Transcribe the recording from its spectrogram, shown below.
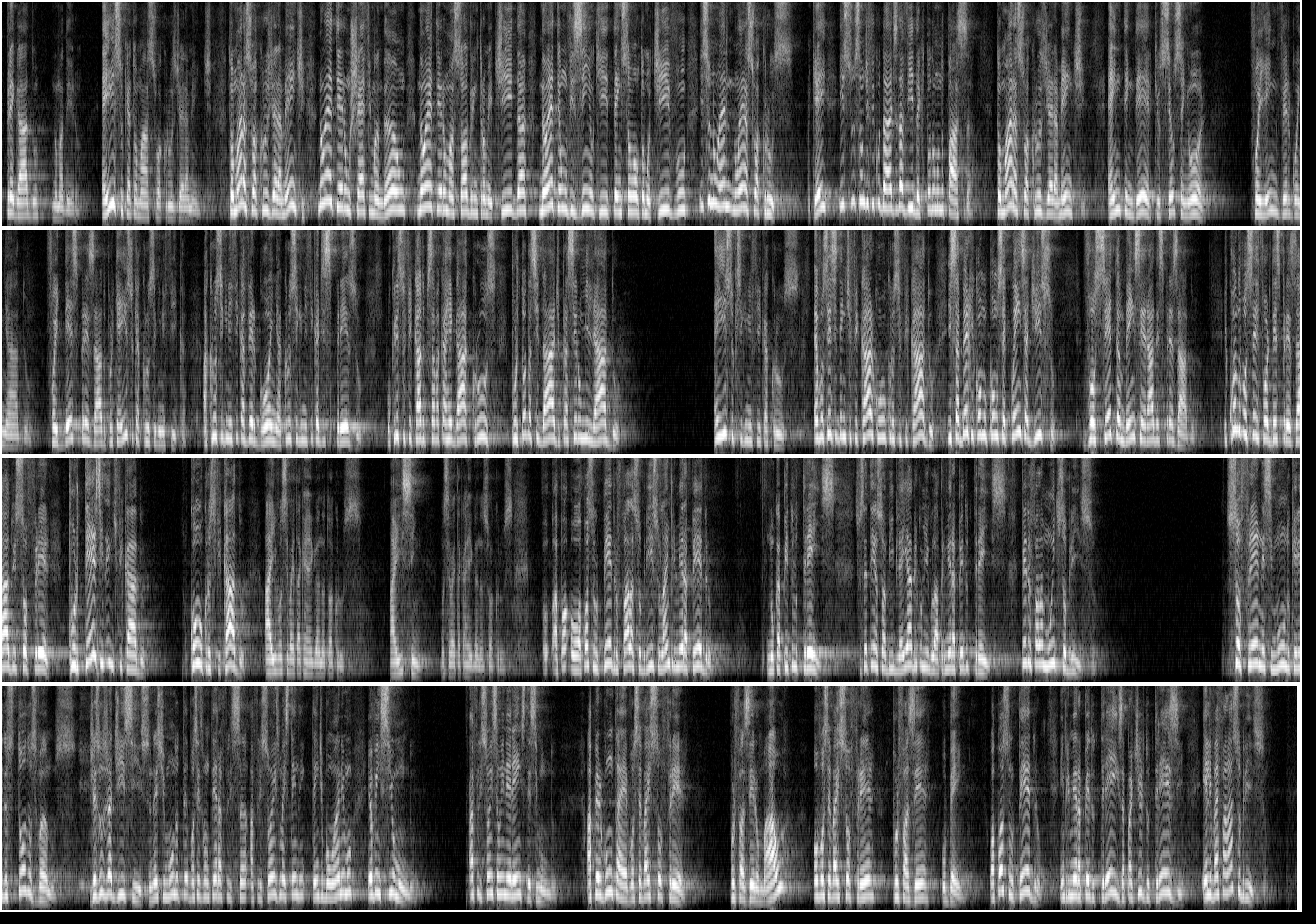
pregado no madeiro. É isso que é tomar a sua cruz diariamente. Tomar a sua cruz diariamente não é ter um chefe mandão, não é ter uma sogra intrometida, não é ter um vizinho que tem som automotivo. Isso não é, não é a sua cruz. Ok? Isso são dificuldades da vida que todo mundo passa. Tomar a sua cruz diariamente é entender que o seu Senhor foi envergonhado, foi desprezado, porque é isso que a cruz significa. A cruz significa vergonha, a cruz significa desprezo. O crucificado precisava carregar a cruz por toda a cidade para ser humilhado. É isso que significa a cruz é você se identificar com o crucificado e saber que, como consequência disso, você também será desprezado. E quando você for desprezado e sofrer por ter se identificado com o crucificado, aí você vai estar carregando a tua cruz. Aí sim, você vai estar carregando a sua cruz. O apóstolo Pedro fala sobre isso lá em 1 Pedro, no capítulo 3. Se você tem a sua Bíblia aí, abre comigo lá, 1 Pedro 3. Pedro fala muito sobre isso. Sofrer nesse mundo, queridos, todos vamos. Jesus já disse isso. Neste mundo vocês vão ter aflições, mas tem de bom ânimo, eu venci o mundo. Aflições são inerentes desse mundo. A pergunta é: você vai sofrer por fazer o mal ou você vai sofrer por fazer o bem? O apóstolo Pedro, em 1 Pedro 3, a partir do 13, ele vai falar sobre isso.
